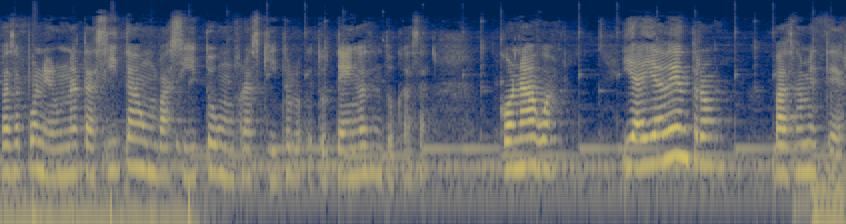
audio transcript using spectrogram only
vas a poner una tacita, un vasito, un frasquito, lo que tú tengas en tu casa, con agua. Y ahí adentro vas a meter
